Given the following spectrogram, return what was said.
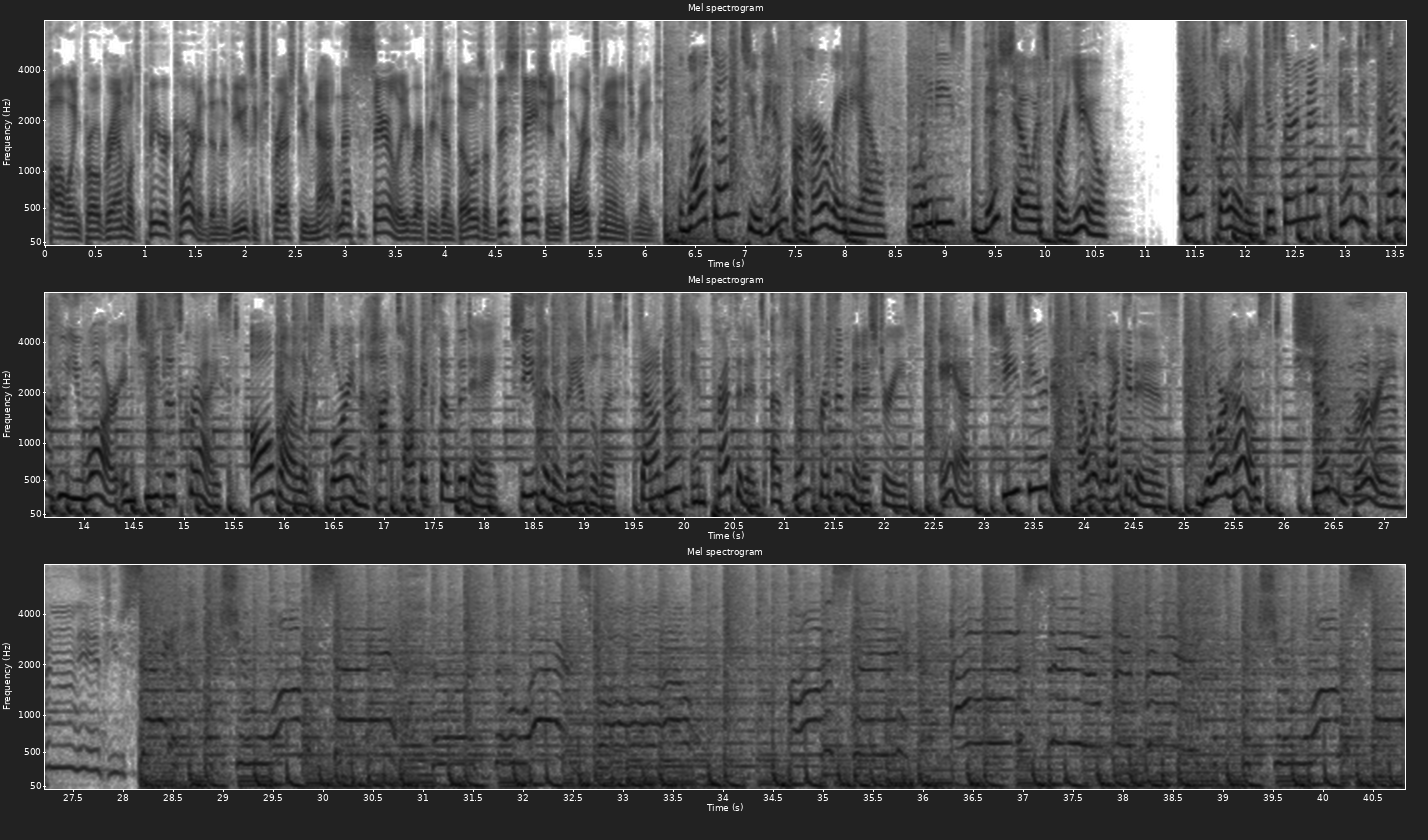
The following program was pre recorded, and the views expressed do not necessarily represent those of this station or its management. Welcome to Him for Her Radio. Ladies, this show is for you. Find clarity, discernment, and discover who you are in Jesus Christ, all while exploring the hot topics of the day. She's an evangelist, founder, and president of Him Prison Ministries, and she's here to tell it like it is. Your host, Shug Burry. If you say what you want to say and let the words fall out? Honestly, I want to see you be brave. What you want to say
